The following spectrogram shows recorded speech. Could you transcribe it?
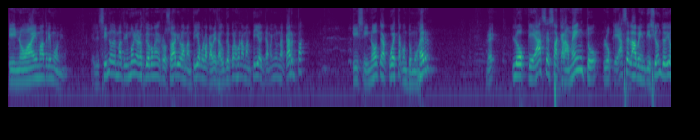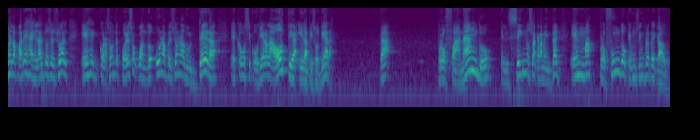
y no hay matrimonio. El signo del matrimonio no es que te pongas el rosario o la mantilla por la cabeza. Tú te pones una mantilla del tamaño de una carpa y si no te acuestas con tu mujer, ¿eh? lo que hace sacramento, lo que hace la bendición de Dios en la pareja es el acto sexual, es el corazón. De, por eso cuando una persona adultera es como si cogiera la hostia y la pisoteara. Está profanando el signo sacramental. Es más profundo que un simple pecado.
